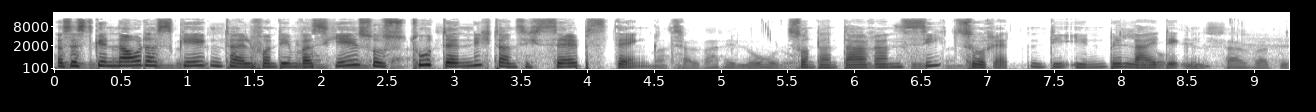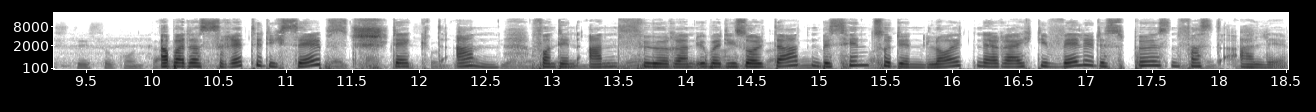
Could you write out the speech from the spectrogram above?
Das ist genau das Gegenteil von dem, was Jesus tut, der nicht an sich selbst denkt, sondern daran, sie zu retten, die ihn beleidigen. Aber das Rette dich selbst steckt an. Von den Anführern über die Soldaten bis hin zu den Leuten erreicht die Welle des Bösen fast alle.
